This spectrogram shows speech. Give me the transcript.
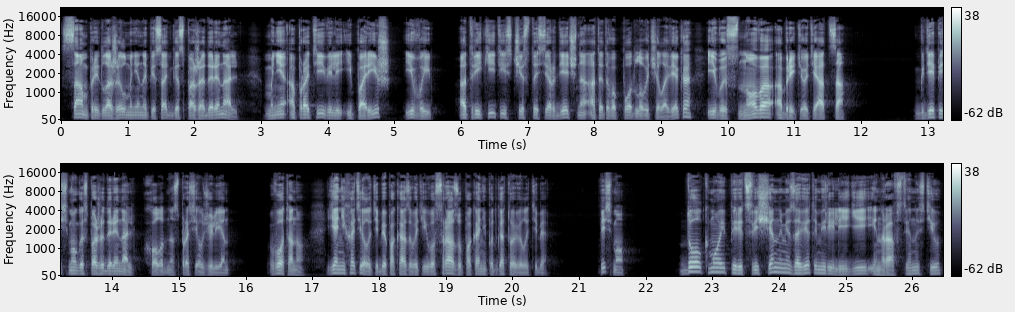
сам предложил мне написать госпоже Дереналь. Мне опротивили и Париж, и вы. Отрекитесь чистосердечно от этого подлого человека, и вы снова обретете отца». «Где письмо госпожи Дориналь?» — холодно спросил Жюльен. «Вот оно. Я не хотела тебе показывать его сразу, пока не подготовила тебя». Письмо. «Долг мой перед священными заветами религии и нравственностью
